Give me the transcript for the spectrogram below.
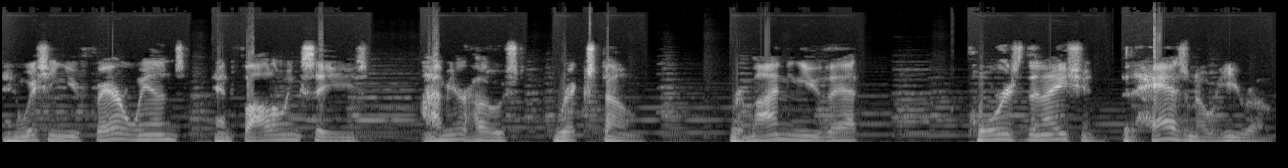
and wishing you fair winds and following seas, I'm your host, Rick Stone, reminding you that poor is the nation that has no heroes,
